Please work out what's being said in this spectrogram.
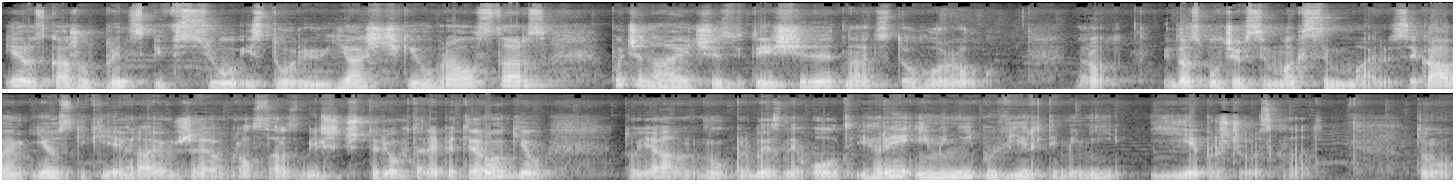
і розкажу в принципі всю історію ящиків в Brawl Stars, починаючи з 2019 року. Народ, відос получився максимально цікавим, і оскільки я граю вже в Brawl Stars більше 4-5 років, то я ну, приблизний олд ігри, і мені, повірте мені, є про що розказати. Тому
